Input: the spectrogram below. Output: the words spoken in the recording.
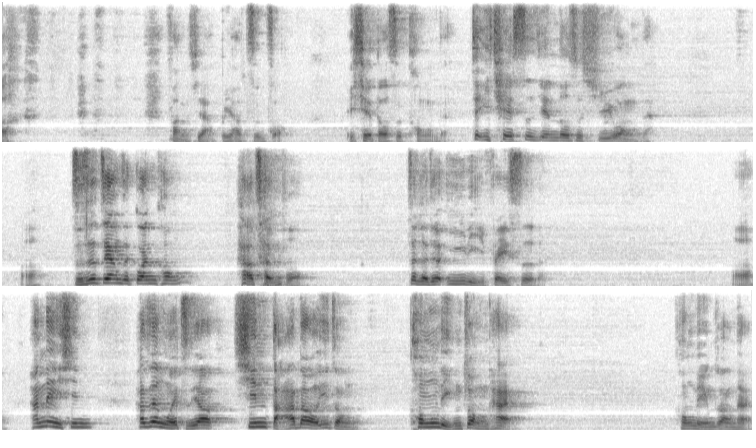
啊，放下，不要执着。一切都是空的，这一切世间都是虚妄的，啊，只是这样子观空，他成佛，这个就依理废事了，啊，他内心他认为只要心达到一种空灵状态，空灵状态，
